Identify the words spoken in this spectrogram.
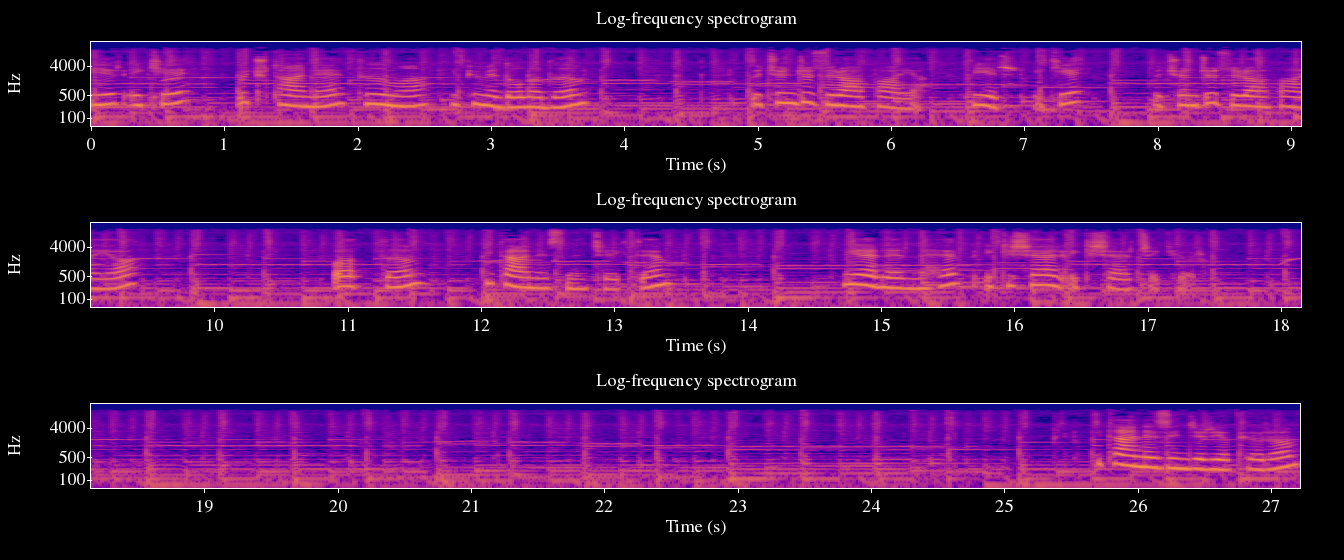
1 2 3 tane tığıma ipimi doladım. Üçüncü zürafaya 1 2 üçüncü zürafaya battım. Bir tanesini çektim. Diğerlerini hep ikişer ikişer çekiyorum. Tane zincir yapıyorum.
